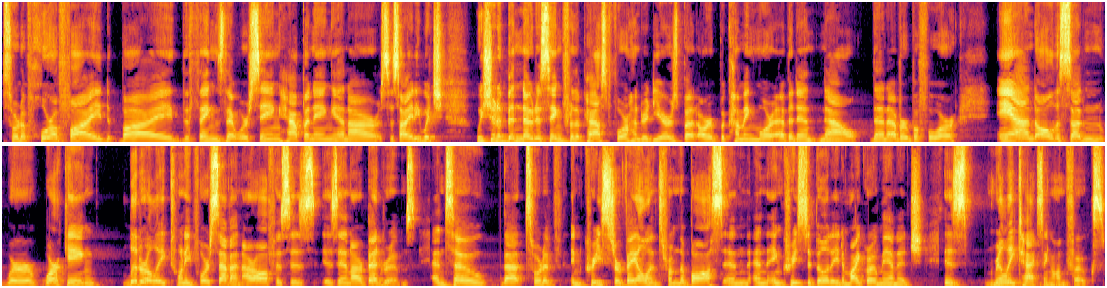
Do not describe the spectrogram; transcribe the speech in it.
sort of horrified by the things that we're seeing happening in our society, which we should have been noticing for the past 400 years, but are becoming more evident now than ever before. And all of a sudden, we're working literally 24 7. Our office is, is in our bedrooms. And so that sort of increased surveillance from the boss and, and increased ability to micromanage is really taxing on folks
